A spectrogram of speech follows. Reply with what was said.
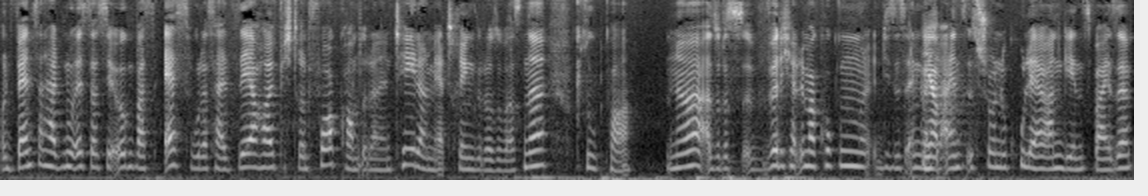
Und wenn es dann halt nur ist, dass ihr irgendwas esst, wo das halt sehr häufig drin vorkommt oder einen Tee dann mehr trinkt oder sowas, ne? Super. Ne? Also das würde ich halt immer gucken. Dieses N gleich ja. 1 ist schon eine coole Herangehensweise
